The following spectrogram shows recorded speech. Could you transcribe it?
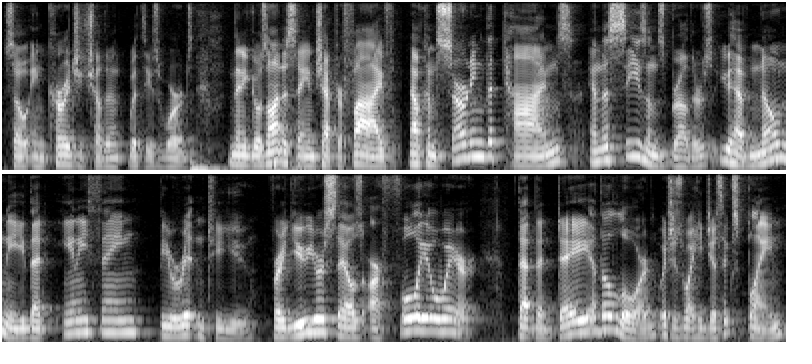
So encourage each other with these words. And then he goes on to say in chapter 5 Now concerning the times and the seasons, brothers, you have no need that anything be written to you, for you yourselves are fully aware that the day of the Lord, which is what he just explained,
